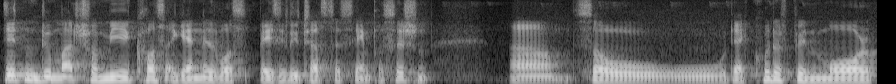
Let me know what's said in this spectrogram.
didn't do much for me because again it was basically just the same position um, so there could have been more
